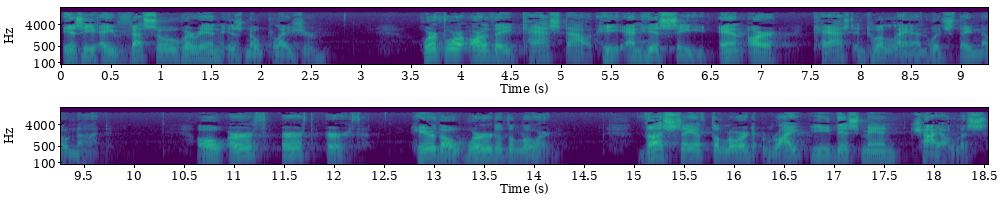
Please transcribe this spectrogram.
Is he a vessel wherein is no pleasure? Wherefore are they cast out, he and his seed, and are cast into a land which they know not? O earth, earth, earth, hear the word of the Lord. Thus saith the Lord, Write ye this man childless,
